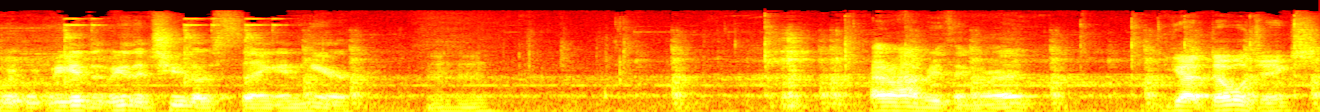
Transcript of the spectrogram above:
we, we get to, we get to choose our thing in here. Mm-hmm. I don't have anything, right? You got double jinx.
